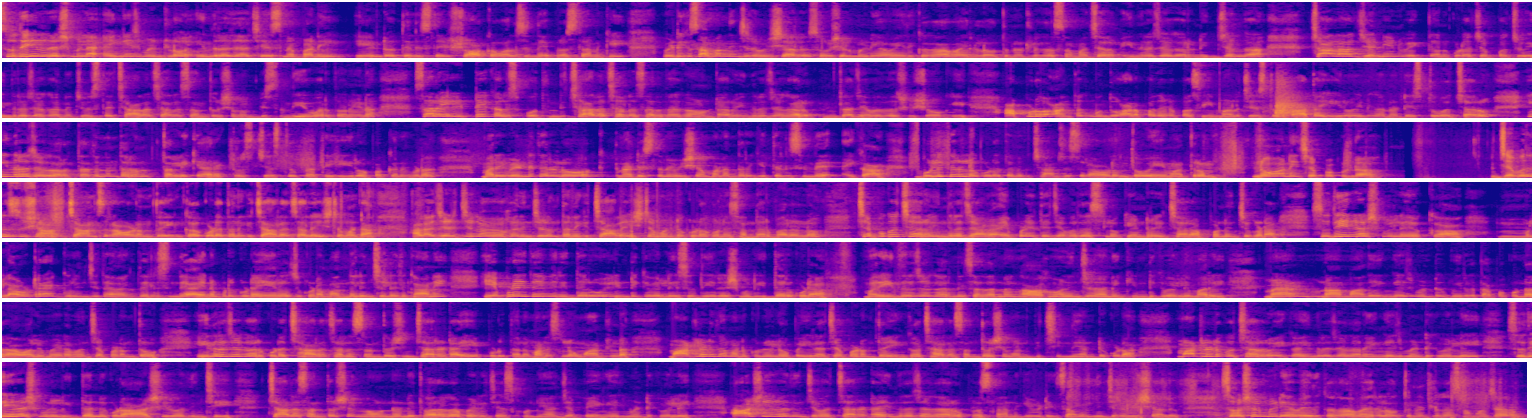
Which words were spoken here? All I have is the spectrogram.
సుధీర్ రష్మిల ఎంగేజ్మెంట్లో ఇంద్రజ చేసిన పని ఏంటో తెలిస్తే షాక్ అవ్వాల్సిందే. ప్రస్తుతానికి వీటికి సంబంధించిన విషయాలు సోషల్ మీడియా వేదికగా వైరల్ అవుతున్నట్లుగా సమాచారం. ఇంద్రజ గారు నిజంగా చాలా జెన్యున్ వ్యక్తి అని కూడా చెప్పొచ్చు. ఇంద్రజ గారిని చూస్తే చాలా చాలా సంతోషం అనిపిస్తుంది. ఎవరితోనైనా సరే ఇట్టే కలిసిపోతుంది. చాలా చాలా సరదాగా ఉంటారు ఇంద్రజ గారు. ఇంకా జబర్దస్త్ షోకి అప్పుడు అంతకుముందు అడపదడప సినిమాలు చేస్తూ పాత హీరోయిన్గా నటిస్తూ వచ్చారు ఇంద్రజ గారు. తదనంతరం తల్లి క్యారెక్టర్స్ చేస్తూ ప్రతి హీరో పక్కన కూడా మరి వెండితెరలో నటిస్తున్న విషయం మనందరికీ తెలిసిందే. ఇక బుల్లితెరలో కూడా తనకు ఛాన్సెస్ రావడంతో ఏమాత్రం నో అని చెప్పకుండా జబర్దస్త్ షా ఛాన్స్ రావడంతో ఇంకా కూడా తనకి చాలా చాలా ఇష్టమట. అలా జడ్జిగా వ్యవహరించడం తనకి చాలా ఇష్టం అంటూ కూడా కొన్ని సందర్భాలలో చెప్పుకొచ్చారు ఇంద్రజ. ఎప్పుడైతే జబర్దస్త్లోకి ఎంట్రీ ఇచ్చారో అప్పటి నుంచి కూడా సుధీర్ రష్మిల యొక్క లవ్ ట్రాక్ గురించి తనకు తెలిసిందే. అయినప్పుడు కూడా ఏ రోజు కూడా మందలించలేదు. కానీ ఎప్పుడైతే వీరిద్దరూ ఇంటికి వెళ్ళి సుధీర్ రష్మిలు ఇద్దరు కూడా మరి ఇంద్రజ గారిని సాధారణంగా ఆహ్వానించడానికి ఇంటికి వెళ్ళి మరి మేడం నా మాది ఎంగేజ్మెంట్ మీరు తప్పకుండా రావాలి మేడం అని చెప్పడంతో ఇంద్రజ గారు కూడా చాలా చాలా సంతోషించారట. ఎప్పుడు తన మనసులో మాట్లా మాట్లాడదాం అనుకునే లోపే ఇలా చెప్పడంతో ఇంకా చాలా సంతోషం అనిపించింది అంటూ కూడా మాట్లాడుకొచ్చారు. ఇక ఇంద్రజ గారు ఇంటికి వెళ్ళి సుధీరశ్మిలు ఇద్దరిని కూడా ఆశీర్వదించి చాలా సంతోషంగా ఉండండి త్వరగా పెళ్ళి చేసుకోండి అని చెప్పి ఎంగేజ్మెంట్కి వెళ్ళి ఆశీర్వదించి వచ్చారట ఇంద్రజ గారు. ప్రస్తుతానికి వీటికి సంబంధించిన విషయాలు సోషల్ మీడియా వేదికగా వైరల్ అవుతున్నట్లుగా సమాచారం.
